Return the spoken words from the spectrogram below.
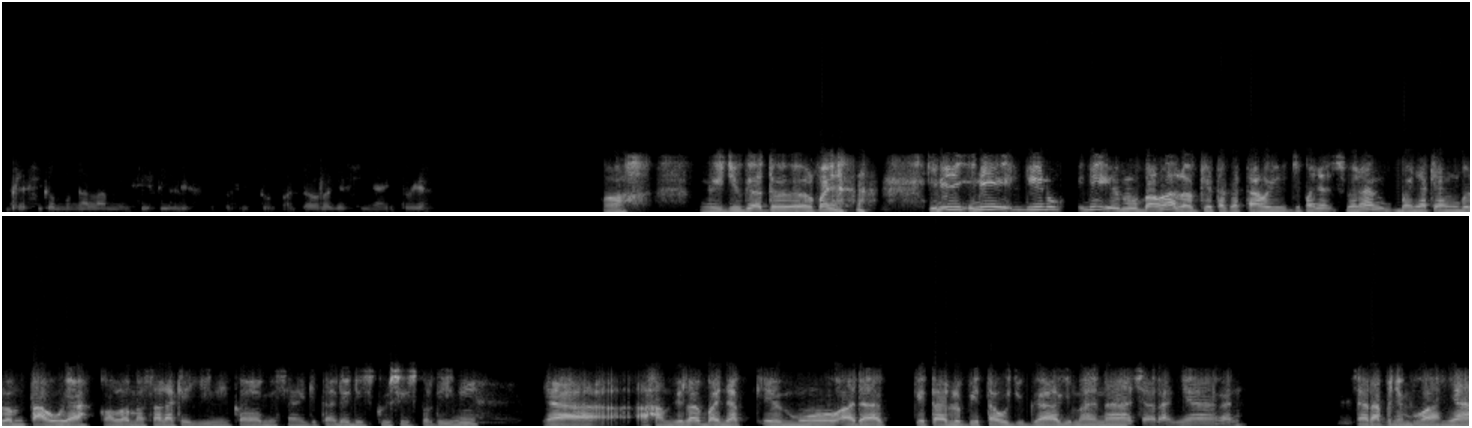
beresiko mengalami sifilis seperti itu atau legasinya itu ya. Wah, ngeri juga tuh rupanya. ini ini ini ini ilmu banget loh kita ketahui. Rupanya sebenarnya banyak yang belum tahu ya kalau masalah kayak gini. Kalau misalnya kita ada diskusi seperti ini, ya alhamdulillah banyak ilmu, ada kita lebih tahu juga gimana caranya kan. Cara penyembuhannya.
